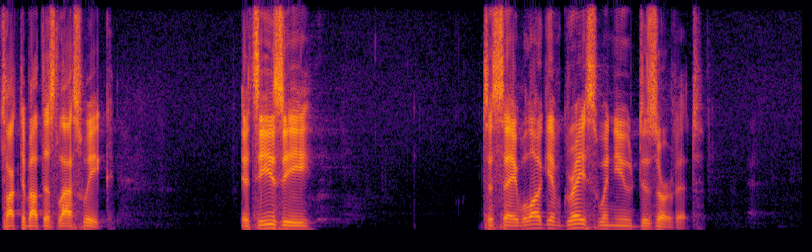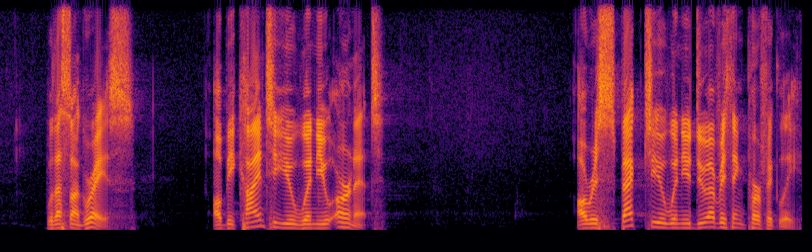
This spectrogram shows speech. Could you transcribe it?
Talked about this last week. It's easy to say, well, I'll give grace when you deserve it. Well, that's not grace. I'll be kind to you when you earn it. I'll respect you when you do everything perfectly.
